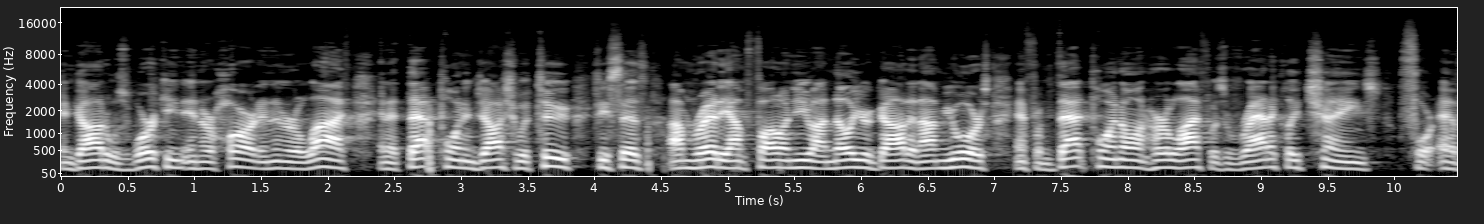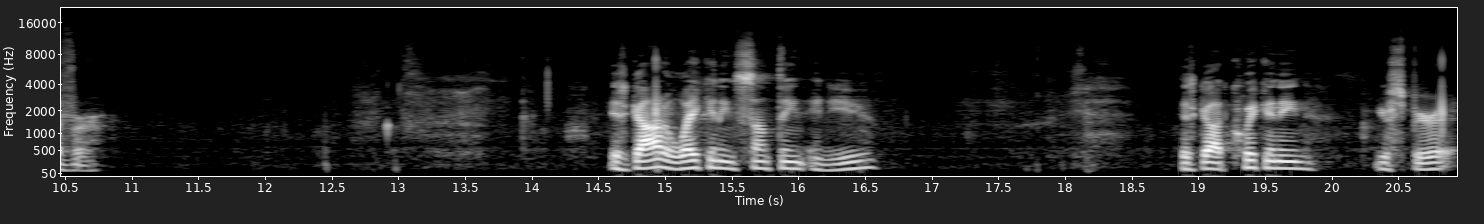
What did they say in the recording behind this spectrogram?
and God was working in her heart and in her life. And at that point in Joshua 2, she says, I'm ready, I'm following you, I know you're God, and I'm yours. And from that point on, her life was radically changed forever. Is God awakening something in you? Is God quickening your spirit?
